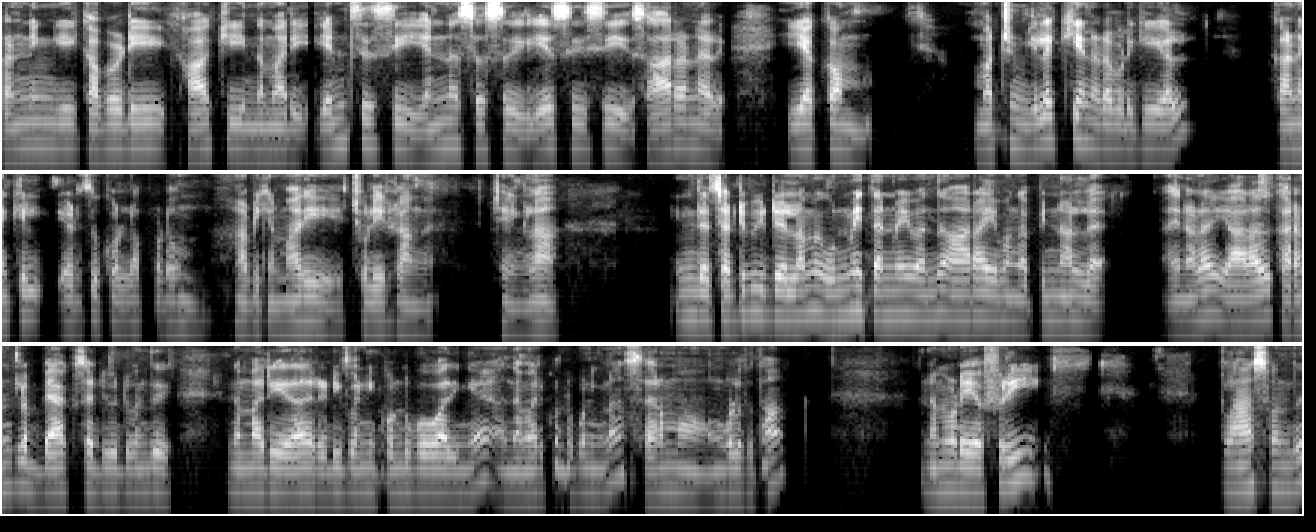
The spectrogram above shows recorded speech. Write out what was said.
ரன்னிங்கி கபடி ஹாக்கி இந்த மாதிரி என்சிசி என்எஸ்எஸ் ஏசிசி சாரணர் இயக்கம் மற்றும் இலக்கிய நடவடிக்கைகள் கணக்கில் எடுத்துக்கொள்ளப்படும் அப்படிங்கிற மாதிரி சொல்லியிருக்காங்க. சரிங்களா? இந்த சர்டிஃபிகேட் எல்லாமே உண்மைத்தன்மை வந்து ஆராய்வாங்க பின்னால் அதனால் யாராவது கரண்ட்டில் பேக் சர்டிஃபிகேட் வந்து இந்த மாதிரி ஏதாவது ரெடி பண்ணி கொண்டு போகாதீங்க அந்த மாதிரி கொண்டு போனீங்கன்னா சிரமம் உங்களுக்கு தான். நம்மளுடைய ஃப்ரீ கிளாஸ் வந்து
